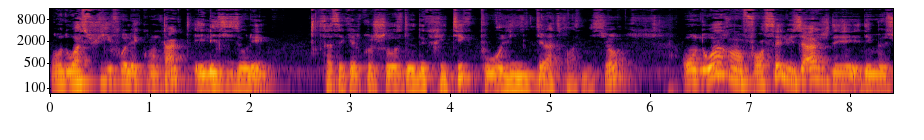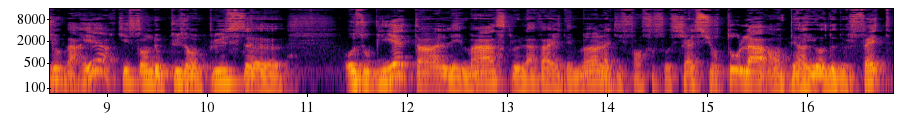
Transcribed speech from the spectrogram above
On doit suivre les contacts et les isoler. Ça, c'est quelque chose de, de, critique pour limiter la transmission. On doit renforcer l'usage des, des, mesures barrières qui sont de plus en plus euh, aux oubliettes, hein, les masques, le lavage des mains, la distance sociale, surtout là en période de fête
